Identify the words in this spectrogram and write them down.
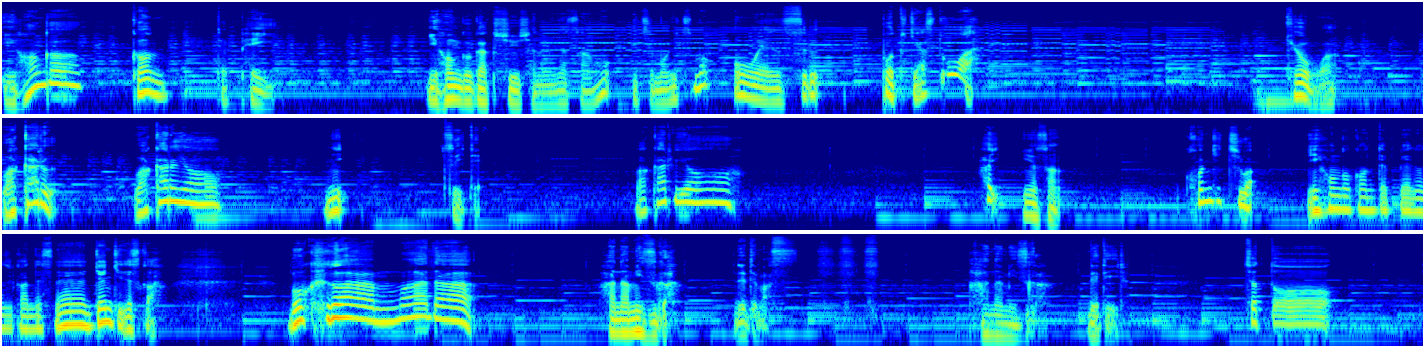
日本語コンテペイ。日本語学習者の皆さんをいつもいつも応援するポッドキャストは。今日は「わかるわかるよ」について。わかるよ。はい皆さん。こんにちは。日本語コンテッペイの時間ですね。元気ですか？僕はまだ鼻水が出てます。鼻水が出ている。ちょっと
